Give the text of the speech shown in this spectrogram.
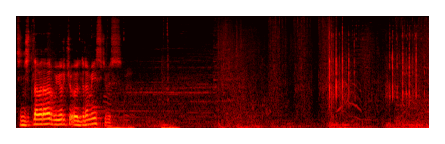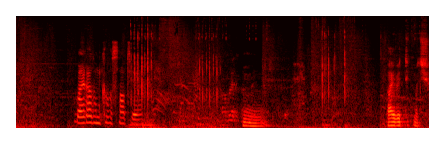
Singit'le beraber bu Yorick'i öldüremeyiz ki biz. Bayrağı adamın kafasına at ya. Kaybettik maçı.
